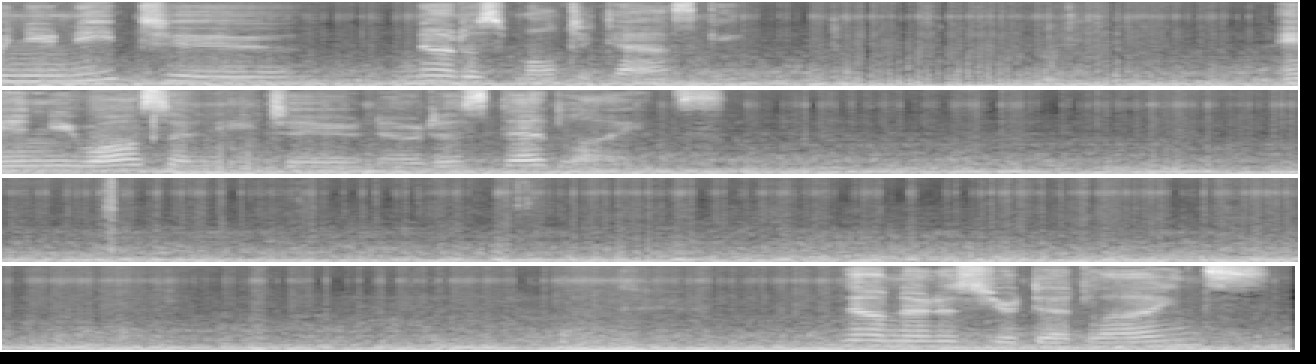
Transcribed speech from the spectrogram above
when you need to notice multitasking. And you also need to notice deadlines. Now notice your deadlines.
